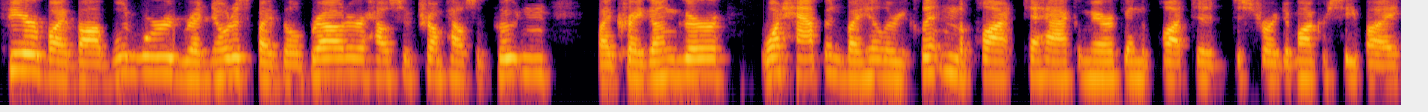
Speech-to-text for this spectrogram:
Fear by Bob Woodward, Red Notice by Bill Browder, House of Trump, House of Putin by Craig Unger, What Happened by Hillary Clinton, The Plot to Hack America and the Plot to Destroy Democracy by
